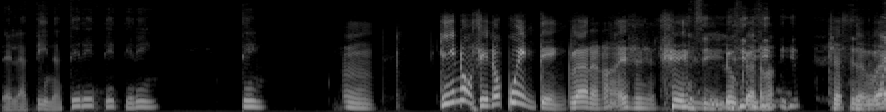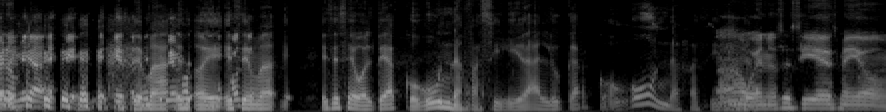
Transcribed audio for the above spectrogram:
de Latina. Tiri, ti, tirín, tin. Mm. Y no, si no cuenten, claro, ¿no? Ese es el Sí. ¿no? Bueno, mira, es que, es que Ese ma- es- oye, cómo- ese cuánto- ma- ese se voltea con una facilidad, Lucar, con una facilidad. Ah, bueno, ese sí es medio,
